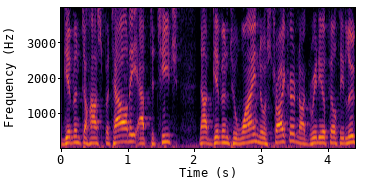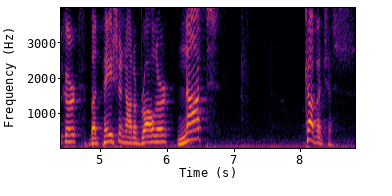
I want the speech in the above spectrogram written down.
given to hospitality, apt to teach, not given to wine, no striker, not greedy of filthy lucre, but patient, not a brawler, not covetous.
